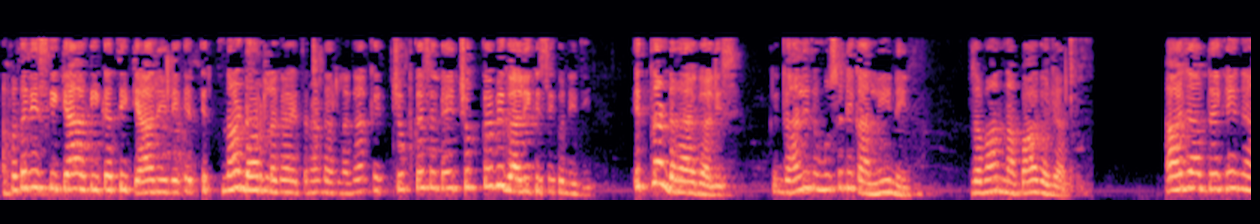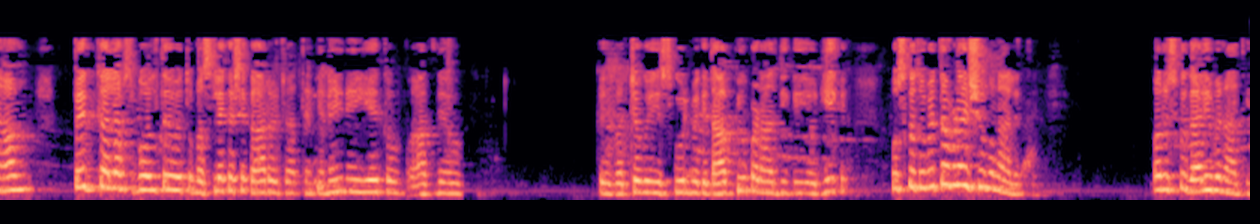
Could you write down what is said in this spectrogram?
پتہ نہیں اس کی کیا حقیقت تھی، کیا نہیں، لیکن اتنا ڈر لگا، اتنا ڈر لگا کہ چپ سے کہیں، چپ کے بھی گالی کسی کو نہیں دی۔ اتنا ڈرایا گالی سے کہ گالی تو منہ سے نکالنی ہی نہیں۔ زبان ناپاک ہو جاتی۔ آج آپ دیکھیں گے ہم پگ کا لفظ بولتے ہوئے تو مسئلے کا شکار ہو جاتے ہیں کہ نہیں نہیں، یہ تو آپ نے بچوں کو یہ اسکول میں کتاب کیوں پڑھا دی گئی اور یہ کہ اس کو تم اتنا بڑا ایشو بنا لیتے اور اس کو گالی بناتی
